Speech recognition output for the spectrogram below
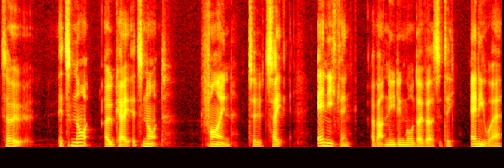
So it's not okay. It's not fine to say anything about needing more diversity anywhere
